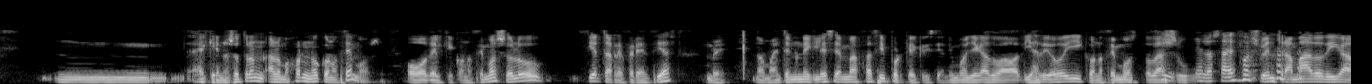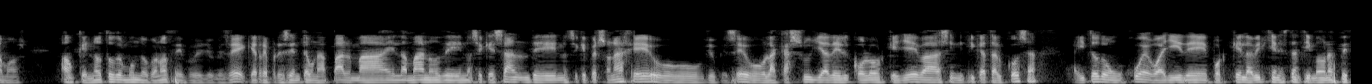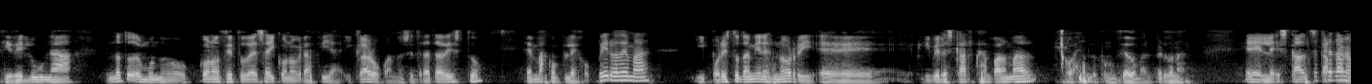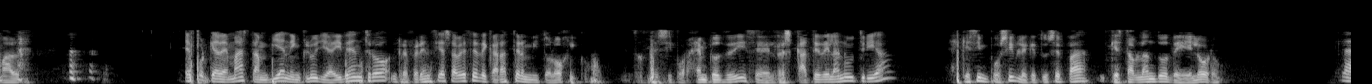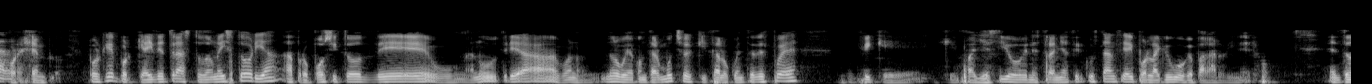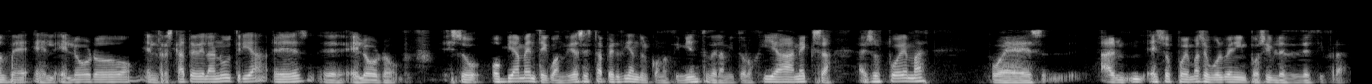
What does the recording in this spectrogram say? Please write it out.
mmm, que nosotros a lo mejor no conocemos o del que conocemos solo ciertas referencias. Hombre, normalmente en una iglesia es más fácil porque el cristianismo ha llegado a día de hoy y conocemos toda su, su entramado, digamos. Aunque no todo el mundo conoce, pues yo que sé, que representa una palma en la mano de no sé qué san, de no sé qué personaje, o yo que sé, o la casulla del color que lleva significa tal cosa. Hay todo un juego allí de por qué la Virgen está encima de una especie de luna no todo el mundo conoce toda esa iconografía y claro, cuando se trata de esto es más complejo. Pero además, y por esto también Snorri eh, escribe el oh, lo he pronunciado mal, perdonad, el Skarskampalmal, es porque además también incluye ahí dentro referencias a veces de carácter mitológico. Entonces, si por ejemplo te dice el rescate de la nutria, es que es imposible que tú sepas que está hablando del oro. Por ejemplo. ¿Por qué? Porque hay detrás toda una historia a propósito de una nutria, bueno, no lo voy a contar mucho, quizá lo cuente después, en fin, que, falleció en extraña circunstancia y por la que hubo que pagar dinero. Entonces, el, oro, el rescate de la nutria es eh, el oro. Eso, obviamente, cuando ya se está perdiendo el conocimiento de la mitología anexa a esos poemas, pues esos poemas se vuelven imposibles de descifrar.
